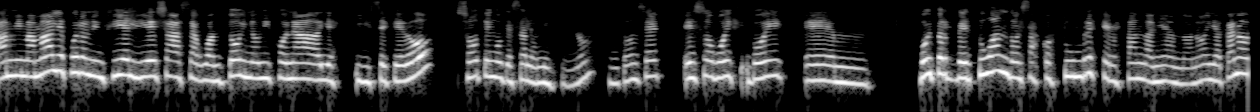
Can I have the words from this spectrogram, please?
a mi mamá le fueron infiel y ella se aguantó y no dijo nada y se quedó, yo tengo que hacer lo mismo, ¿no? Entonces, eso voy, voy, em, voy perpetuando esas costumbres que me están dañando, ¿no? Y acá, no,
